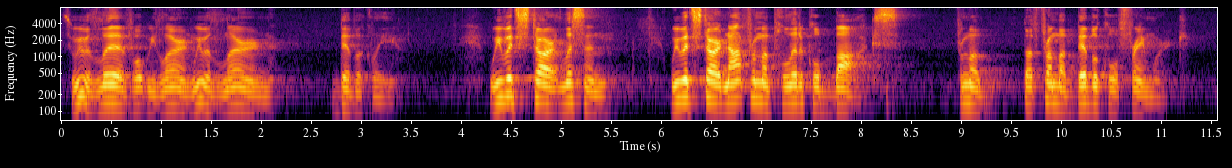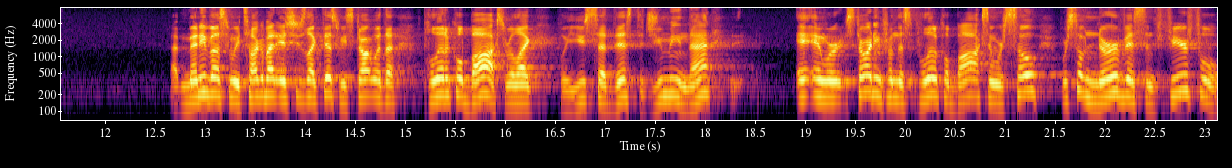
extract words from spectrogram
So we would live what we learn. We would learn biblically. We would start, listen, we would start not from a political box, from a, but from a biblical framework. Uh, many of us, when we talk about issues like this, we start with a political box. We're like, well, you said this. Did you mean that? And we're starting from this political box and we're so we're so nervous and fearful.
